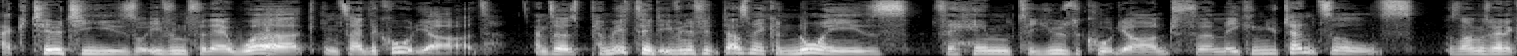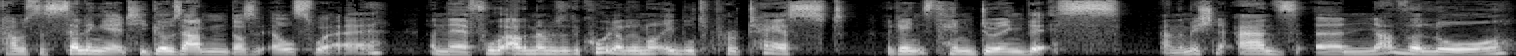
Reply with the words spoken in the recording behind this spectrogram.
activities or even for their work inside the courtyard. And so it's permitted, even if it does make a noise, for him to use the courtyard for making utensils. As long as when it comes to selling it, he goes out and does it elsewhere. And therefore the other members of the courtyard are not able to protest against him doing this. And the Mishnah adds another law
